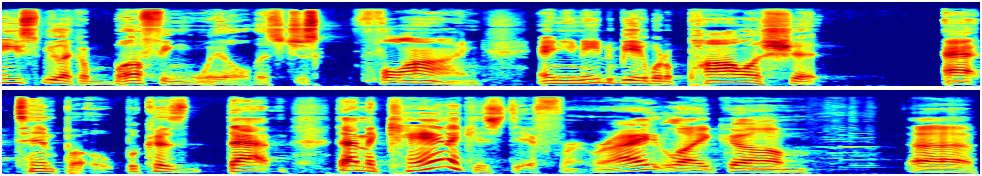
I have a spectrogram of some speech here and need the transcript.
needs to be like a buffing wheel that's just flying, and you need to be able to polish it at tempo because that that mechanic is different, right? Like, um, uh,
